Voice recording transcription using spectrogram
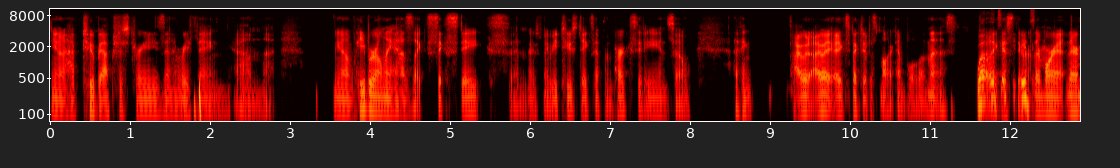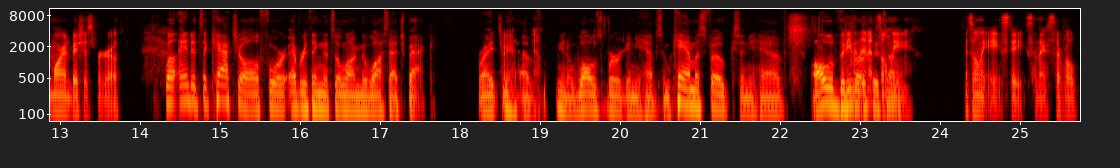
you know have two baptistries and everything. Um, you know, Heber only has like six stakes, and there's maybe two stakes up in Park City, and so I think I would I would expected a smaller temple than this. Well, I guess they're they're more they're more ambitious for growth. Well, and it's a catch-all for everything that's along the Wasatch back, right? That's You have yeah. you know Wallsburg, and you have some Kamas folks, and you have all of the. But even then, it's that's on- only it's only eight stakes, and there's several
